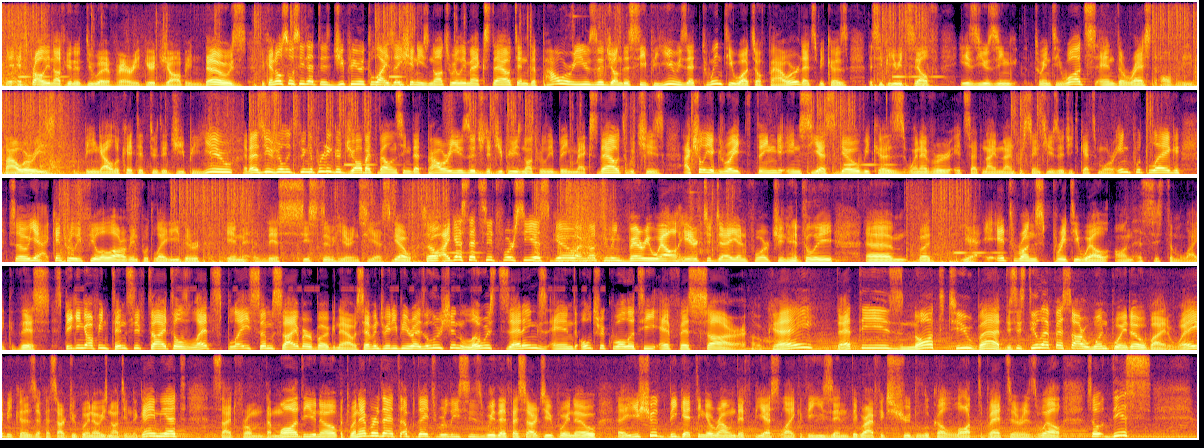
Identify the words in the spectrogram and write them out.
it's probably not going to do a very good job in those. You can also see that the GPU utilization is not really maxed out and the power usage on the CPU is at 20 watts of power. That's because the CPU itself is using 20 watts and the rest of the power is being allocated to the GPU. And as usual, it's doing a pretty good job at balancing that power usage. The GPU is not really being maxed out, which is actually a great thing in CSGO because whenever it's at 99% usage, it gets more input lag. So yeah, I can't really feel a lot of input lag either in this system here in CSGO. So I guess that's it for CSGO. I'm not doing very well here today, unfortunately. Um, but yeah, it runs pretty well on a system like this. Speaking of intensive titles, let's play some Cyberbug now. 720p resolution, lowest settings, and ultra quality FSR. Okay, that is not too bad. This is still FSR 1.0, by the way, because FSR 2.0 is not in the game yet, aside from the mod, you know. But whenever that update releases with FSR 2.0, uh, you should be getting around FPS like these, and the graphics should look a lot better as well. So this...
